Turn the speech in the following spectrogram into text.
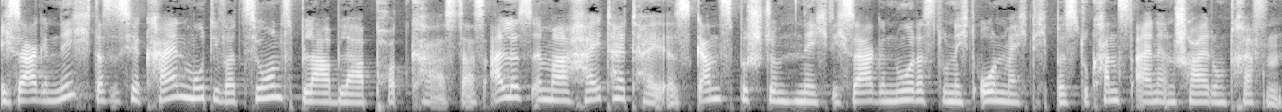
Ich sage nicht, das ist hier kein Motivationsblabla-Podcast, dass alles immer hi tai tai ist. Ganz bestimmt nicht. Ich sage nur, dass du nicht ohnmächtig bist. Du kannst eine Entscheidung treffen.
